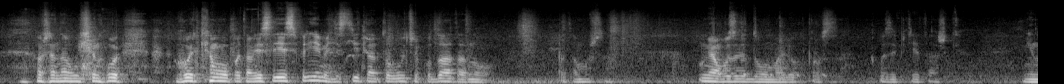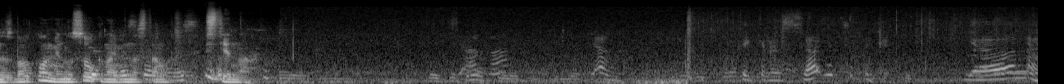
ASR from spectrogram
Уже научен го- горьким опытом. Если есть время, действительно, то лучше куда-то, ну, потому что у меня возле дома лег просто, возле пятиэтажки. Минус балкон, минус окна, минус там стена. Ты красавица такая. Яна.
